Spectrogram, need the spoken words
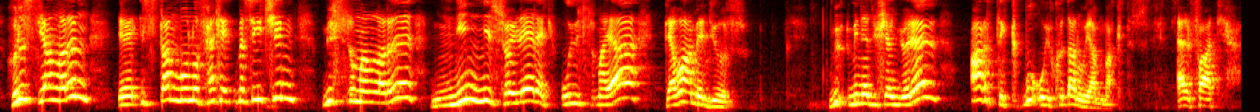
Hristiyanların e, İstanbul'u fethetmesi için Müslümanları ninni söyleyerek uyutmaya devam ediyor. Mümine düşen görev artık bu uykudan uyanmaktır. El Fatiha.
